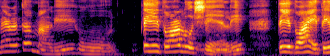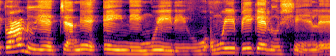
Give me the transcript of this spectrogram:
မေရိကမှာလေဟိုတည်သွားလို့ရှရင်လေ တည်သွားရင်တည်သွားလူရဲ့ကြံတဲ့အိမ်တွေငွေတွေကိုအမွေပေးခဲ့လို့ရှရင်လေ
